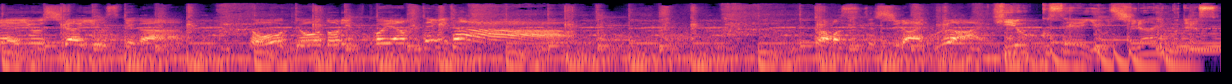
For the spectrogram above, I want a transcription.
声優白井祐介が東京ドリフトやってみた。かますって白井ぐらい。ひよっこ声優白井です。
